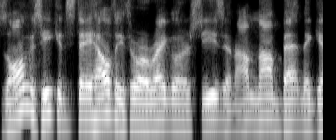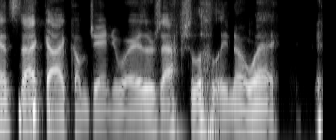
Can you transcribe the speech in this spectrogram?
as long as he can stay healthy through a regular season, I'm not betting against that guy come January. There's absolutely no way.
